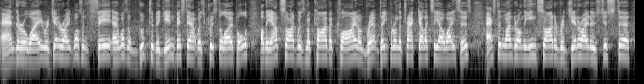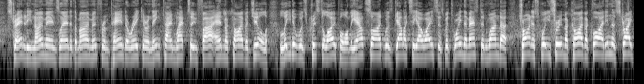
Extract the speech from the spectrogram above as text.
And they're away. Regenerate wasn't fair, uh, wasn't good to begin. Best out was Crystal Opal. On the outside was McIver Clyde. On deeper on the track, Galaxy Oasis. Aston Wonder on the inside of Regenerate, who's just uh, stranded in no man's land at the moment from Pandarica, and then came lap too far. And McIver Jill. Leader was Crystal Opal. On the outside was Galaxy Oasis. Between them, Aston Wonder trying to squeeze through McIver Clyde in the straight.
